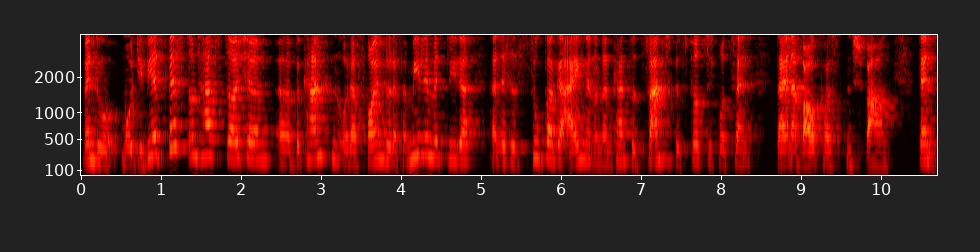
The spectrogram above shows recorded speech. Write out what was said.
wenn du motiviert bist und hast solche äh, Bekannten oder Freunde oder Familienmitglieder, dann ist es super geeignet und dann kannst du 20 bis 40 Prozent deiner Baukosten sparen. Denn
